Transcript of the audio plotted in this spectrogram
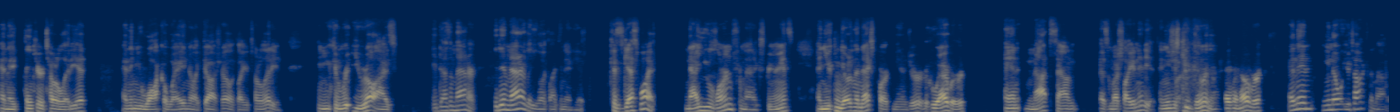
and they think you're a total idiot, and then you walk away and you're like, gosh, I look like a total idiot. And you can, re- you realize it doesn't matter. It didn't matter that you look like an idiot. Because guess what? Now you learn from that experience and you can go to the next park manager or whoever and not sound as much like an idiot. And you just keep doing that over and over. And then you know what you're talking about.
